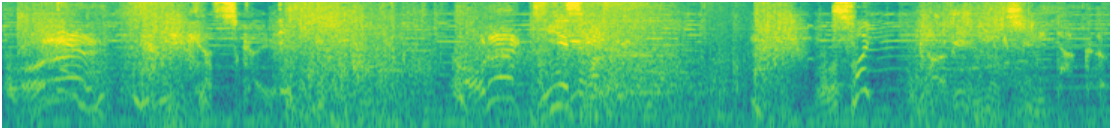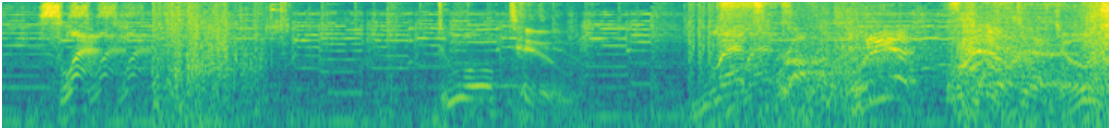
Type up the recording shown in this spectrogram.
ほら生かすかよほら見えてます遅い影の死にたか Slap Duel 2 Let's rock. 俺や上心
